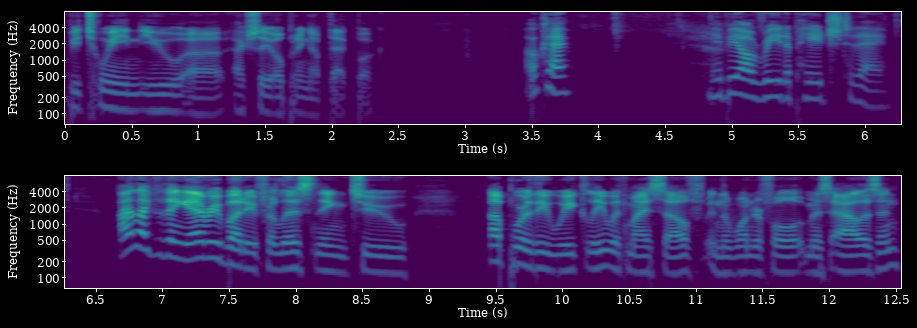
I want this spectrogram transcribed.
between you uh, actually opening up that book. Okay. Maybe I'll read a page today. I'd like to thank everybody for listening to Upworthy Weekly with myself and the wonderful Miss Alison.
